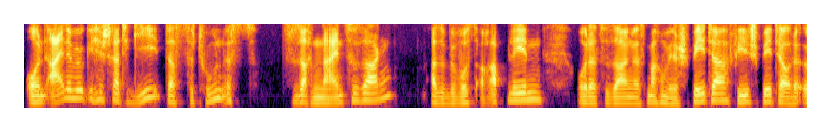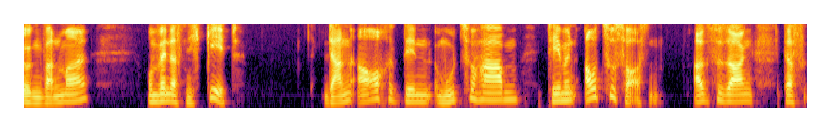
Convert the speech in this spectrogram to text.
Und eine mögliche Strategie, das zu tun, ist, zu Sachen Nein zu sagen, also bewusst auch ablehnen oder zu sagen, das machen wir später, viel später oder irgendwann mal, und wenn das nicht geht, dann auch den Mut zu haben, Themen outzusourcen. Also zu sagen, das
